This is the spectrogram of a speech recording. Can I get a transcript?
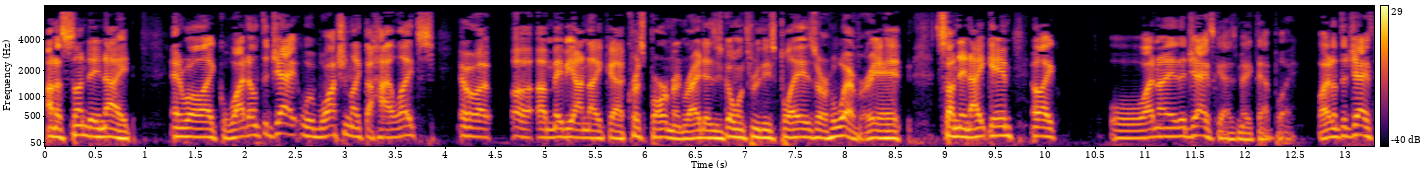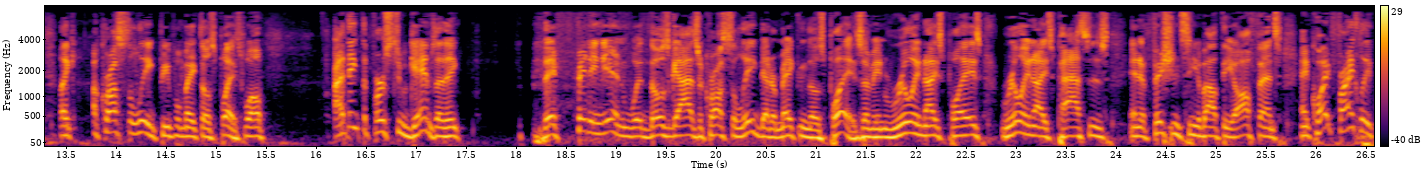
on a Sunday night, and we're like, why don't the Jag, we're watching like the highlights, or, uh, uh, maybe on like, uh, Chris Berman, right, as he's going through these plays or whoever, eh, Sunday night game, like, why don't any of the Jags guys make that play? Why don't the Jags, like, across the league, people make those plays? Well, I think the first two games, I think they're fitting in with those guys across the league that are making those plays. I mean, really nice plays, really nice passes, and efficiency about the offense. And quite frankly,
